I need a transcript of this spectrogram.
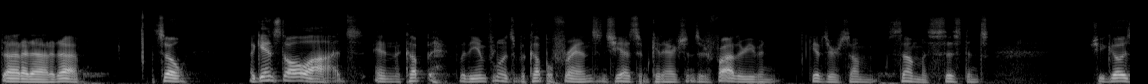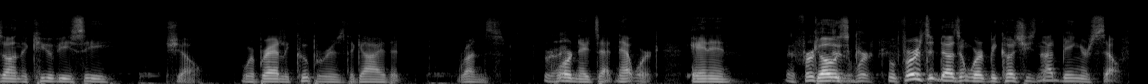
Da da da da da. So against all odds, and a couple, with the influence of a couple friends, and she has some connections. Her father even gives her some some assistance. She goes on the QVC show, where Bradley Cooper is the guy that runs, Right. coordinates that network, and in At first, goes. it didn't work. Well, first it doesn't work because she's not being herself.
